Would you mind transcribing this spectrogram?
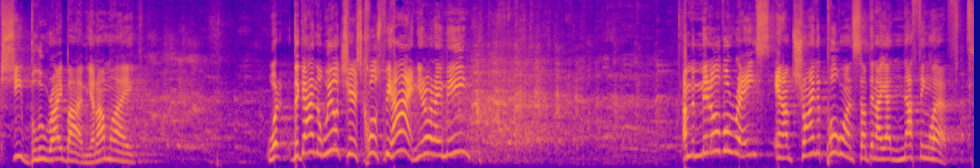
She blew right by me, and I'm like, what? The guy in the wheelchair is close behind. You know what I mean? I'm in the middle of a race and I'm trying to pull on something, I got nothing left.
